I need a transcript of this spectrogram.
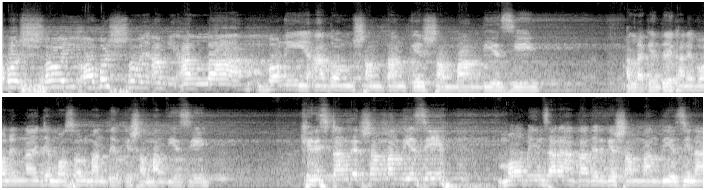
অবশ্যই অবশ্যই আমি আল্লাহ বনি আদম সন্তানকে সম্মান দিয়েছি। আল্লাহ কিন্তু এখানে বলেন নাই যে মুসলমানদেরকে সম্মান দিয়েছি। খ্রিস্টানদের সম্মান দিয়েছি। মমিন যারা তাদেরকে সম্মান দিয়েছি না,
